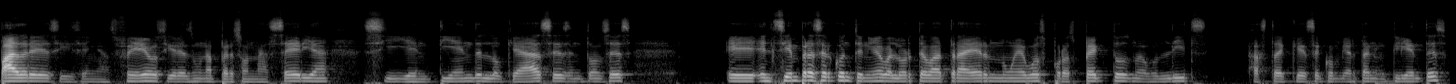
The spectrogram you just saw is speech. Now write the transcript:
padre, si diseñas feo, si eres una persona seria, si entiendes lo que haces, entonces eh, el siempre hacer contenido de valor te va a traer nuevos prospectos, nuevos leads, hasta que se conviertan en clientes.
